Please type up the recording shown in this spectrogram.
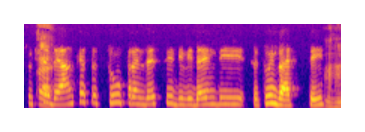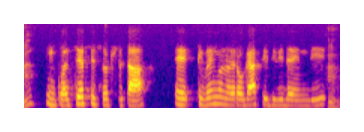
succede eh. anche se tu prendessi i dividendi, se tu investi uh-huh. in qualsiasi società e ti vengono erogati i dividendi, uh-huh.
